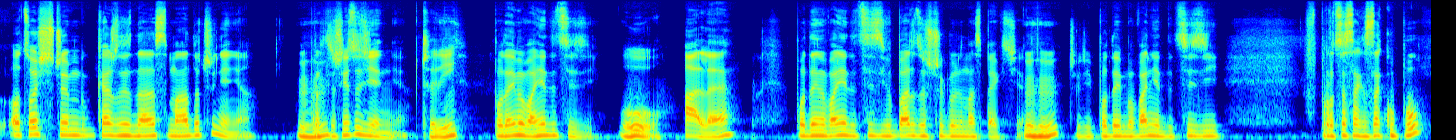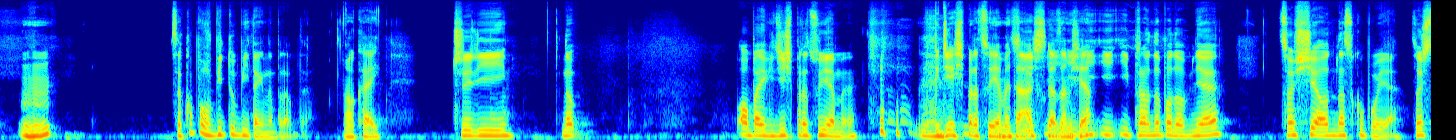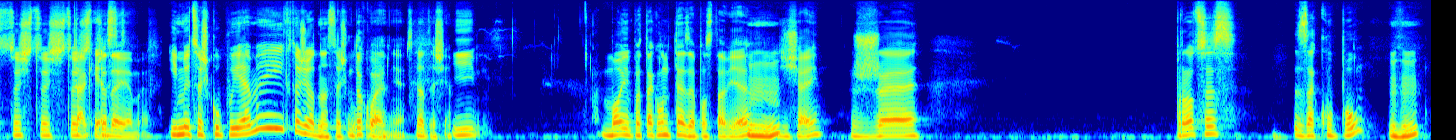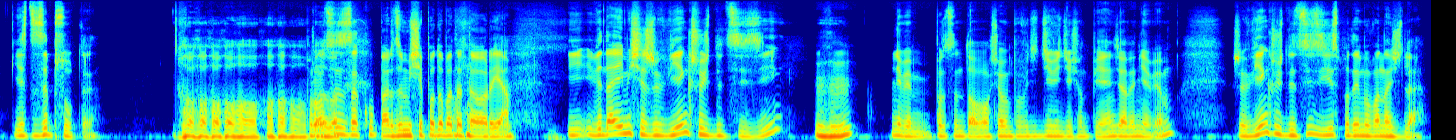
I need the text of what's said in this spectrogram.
o coś, z czym każdy z nas ma do czynienia. Mhm. Praktycznie codziennie. Czyli? Podejmowanie decyzji. U. Ale podejmowanie decyzji w bardzo szczególnym aspekcie. Mhm. Czyli podejmowanie decyzji w procesach zakupu. Mhm. Zakupu w B2B tak naprawdę. Okej. Okay. Czyli no, obaj gdzieś pracujemy. Gdzieś pracujemy, tak, gdzieś zgadzam się. I, i, I, prawdopodobnie coś się od nas kupuje. Coś, coś, coś, coś tak sprzedajemy. Jest. I my coś kupujemy i ktoś od nas coś kupuje. Dokładnie. Zgadza się. I moim, taką tezę postawię mhm. dzisiaj, że proces zakupu mhm. jest zepsuty. proces zakupu. Bardzo mi się podoba ta teoria. I, I, wydaje mi się, że większość decyzji mhm nie wiem procentowo, chciałbym powiedzieć 95, ale nie wiem, że większość decyzji jest podejmowana źle.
